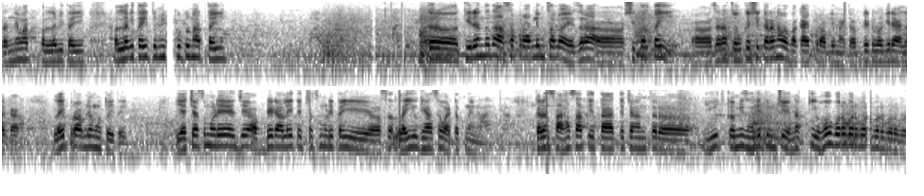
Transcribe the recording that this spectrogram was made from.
धन्यवाद पल्लवीताई. पल्लवीताई तुम्ही कुठून आहात ताई? तर किरण दादा असा प्रॉब्लेम चालू आहे. जरा शीतलताई जरा चौकशी करा ना बाबा काय प्रॉब्लेम आहे. अपडेट वगैरे आलं का? लई प्रॉब्लेम होतोय ताई. याच्याचमुळे जे अपडेट आलं आहे त्याच्याचमुळे ताई असं लाईव्ह घ्या असं वाटत नाही मला. कारण सहा सात येतात त्याच्यानंतर यूज कमी झाले तुमचे. नक्की हो बरोबर बरोबर बरोबर.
